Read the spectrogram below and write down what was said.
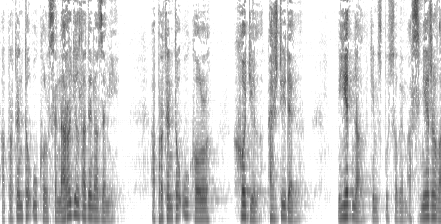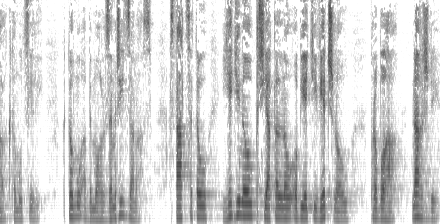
a pro tento úkol se narodil tady na zemi. A pro tento úkol chodil každý den, jednal tím způsobem a směřoval k tomu cíli, k tomu, aby mohl zemřít za nás a stát se tou jedinou přijatelnou obětí věčnou pro Boha navždy.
